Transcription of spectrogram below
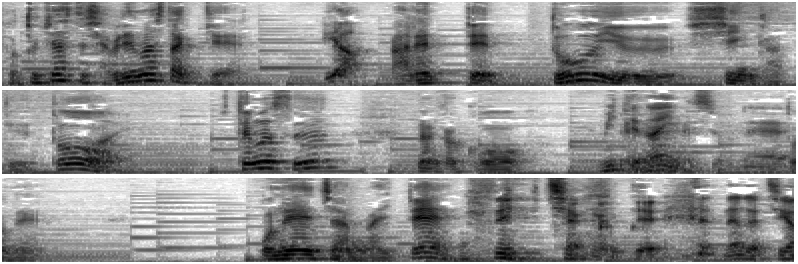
ポッドキャスト喋りましたっけ？いや、あれってどういうシーンかっていうと、はい知ってます？なんかこ見てないんですよう、ねえっと。ね、お姉ちゃんがいて、お姉ちゃんがいて、なんか違う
